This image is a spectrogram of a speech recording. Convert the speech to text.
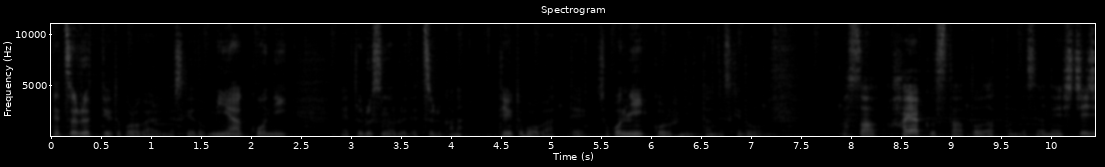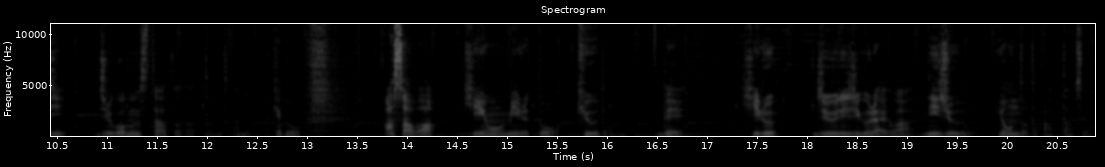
で、鶴っていうところがあるんですけど、都に、えっと、留守の留で鶴かなっていうところがあって、そこにゴルフに行ったんですけど、朝早くスタートだったんですよね。7時15分スタートだったんですかね。けど、朝は気温を見ると9度で、昼12時ぐらいは24度とかあったんですよ。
